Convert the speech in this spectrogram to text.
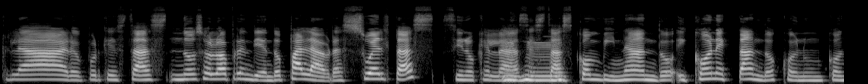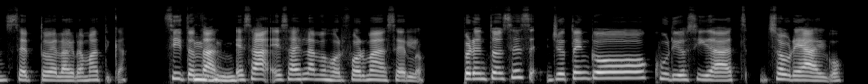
Claro, porque estás no solo aprendiendo palabras sueltas, sino que las estás combinando y conectando con un concepto de la gramática. Sí, total, esa, esa es la mejor forma de hacerlo. Pero entonces yo tengo curiosidad sobre algo.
